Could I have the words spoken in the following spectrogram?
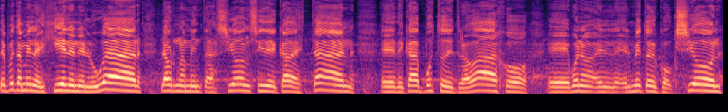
Después también la higiene en el lugar, la ornamentación ¿sí? de cada stand, eh, de cada puesto de trabajo, eh, bueno, el, método de cocción.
